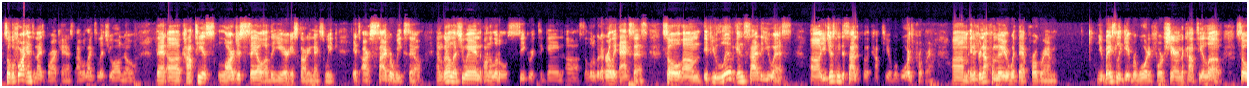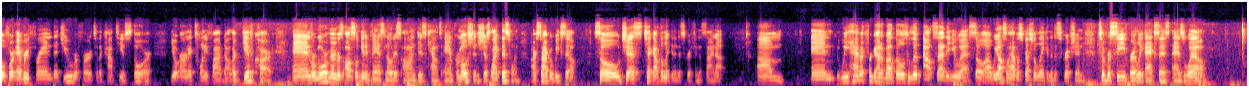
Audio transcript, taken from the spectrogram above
So before I end tonight's broadcast, I would like to let you all know that uh, CompTIA's largest sale of the year is starting next week. It's our Cyber Week sale. I'm going to let you in on a little secret to gain uh, a little bit of early access. So um, if you live inside the U.S., uh, you just need to sign up for the CompTIA Rewards Program. Um, and if you're not familiar with that program, you basically get rewarded for sharing the CompTIA love. So for every friend that you refer to the CompTIA store, you'll earn a $25 gift card. And reward members also get advance notice on discounts and promotions, just like this one, our Cyber Week sale. So just check out the link in the description to sign up. Um, and we haven't forgot about those who live outside the US. So uh, we also have a special link in the description to receive early access as well.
